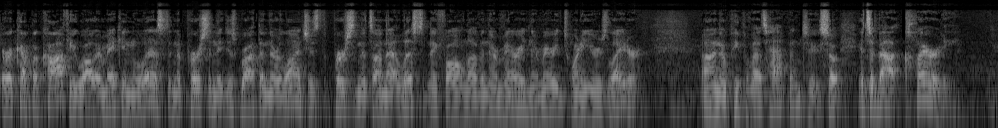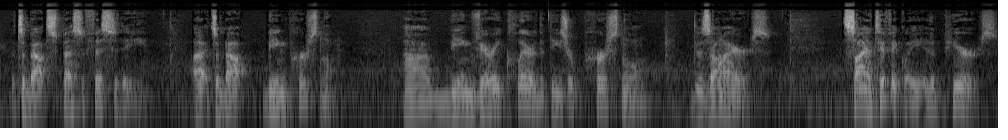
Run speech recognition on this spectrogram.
or a cup of coffee while they're making the list, and the person that just brought them their lunch is the person that's on that list, and they fall in love and they're married, and they're married 20 years later. Uh, I know people that's happened to. So it's about clarity. It's about specificity. Uh, it's about being personal, uh, being very clear that these are personal desires scientifically, it appears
